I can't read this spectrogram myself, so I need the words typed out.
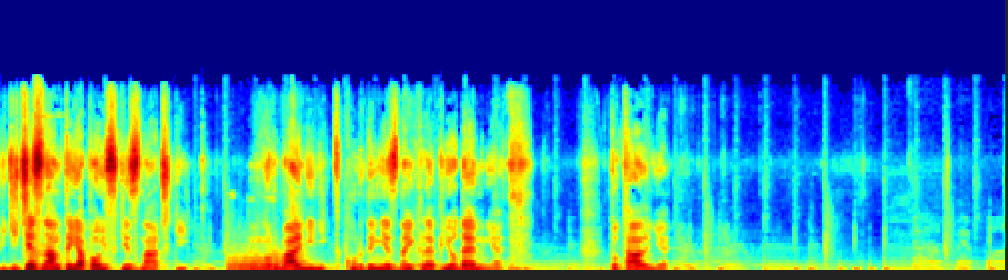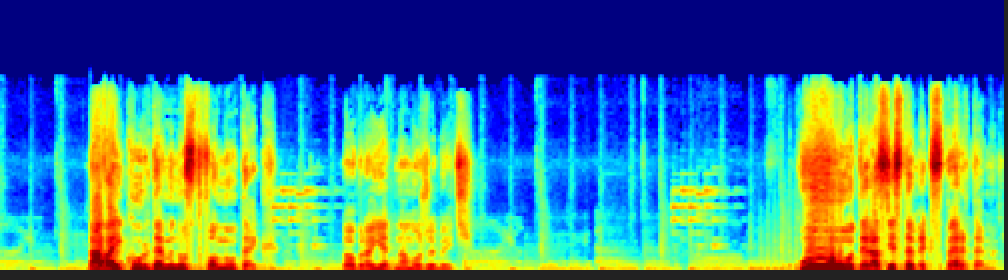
widzicie, znam te japońskie znaczki. Normalnie nikt kurde nie zna ich lepiej ode mnie. Totalnie. Dawaj kurde mnóstwo nutek. Dobra, jedna może być. Uuu, teraz jestem ekspertem.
